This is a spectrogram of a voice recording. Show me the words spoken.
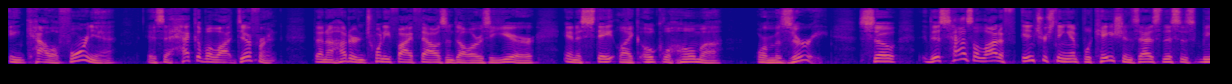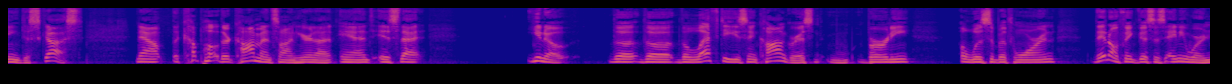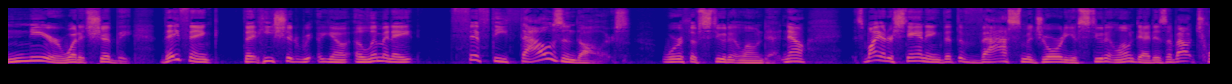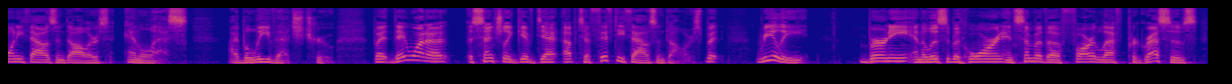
in California is a heck of a lot different than $125,000 a year in a state like Oklahoma or Missouri. So this has a lot of interesting implications as this is being discussed. Now, a couple other comments on here that and is that you know the the the lefties in Congress, Bernie, Elizabeth Warren, they don't think this is anywhere near what it should be. They think that he should you know eliminate fifty thousand dollars worth of student loan debt. Now, it's my understanding that the vast majority of student loan debt is about $20,000 and less. I believe that's true. But they want to essentially give debt up to $50,000. But really, Bernie and Elizabeth Warren and some of the far left progressives,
